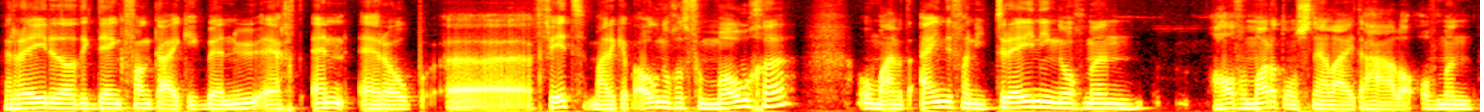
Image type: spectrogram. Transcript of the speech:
reden dat ik denk van, kijk, ik ben nu echt en aeroop eh, fit, maar ik heb ook nog het vermogen om aan het einde van die training nog mijn halve marathon snelheid te halen of mijn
